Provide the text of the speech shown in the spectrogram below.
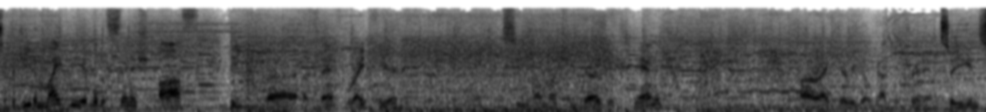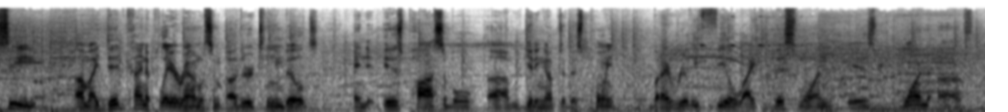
So Vegeta might be able to finish off the uh, event right here. Let's see how much he does with damage. Alright, there we go, got the crit in. So you can see, um, I did kind of play around with some other team builds, and it is possible um, getting up to this point, but I really feel like this one is one of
